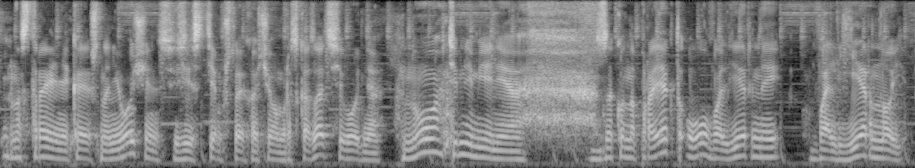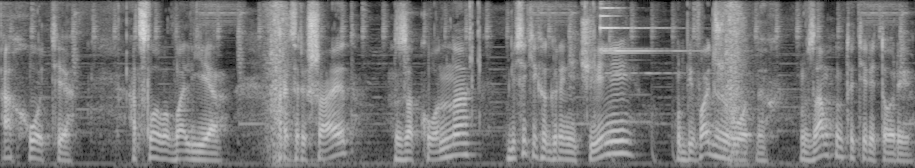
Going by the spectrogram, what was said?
Настроение, конечно, не очень в связи с тем, что я хочу вам рассказать сегодня. Но, тем не менее, законопроект о вольерной, вольерной охоте от слова «вольер» разрешает законно, без всяких ограничений, убивать животных в замкнутой территории.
